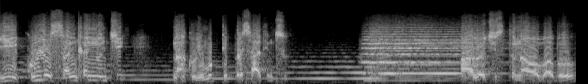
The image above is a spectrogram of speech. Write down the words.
ఈ కుళ్ళు సంఘం నుంచి నాకు విముక్తి ప్రసాదించు. ఆలోచిస్తున్నావా బాబు?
